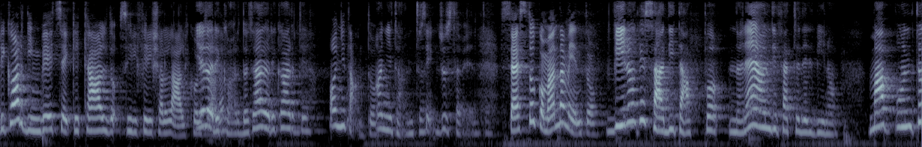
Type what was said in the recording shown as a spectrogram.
Ricordi invece che caldo si riferisce all'alcol? Io lo Giada? ricordo, te lo ricordi? Ogni tanto. Ogni tanto, Sì. giustamente. Sesto comandamento. Vino che sa di tappo non è un difetto del vino, ma appunto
